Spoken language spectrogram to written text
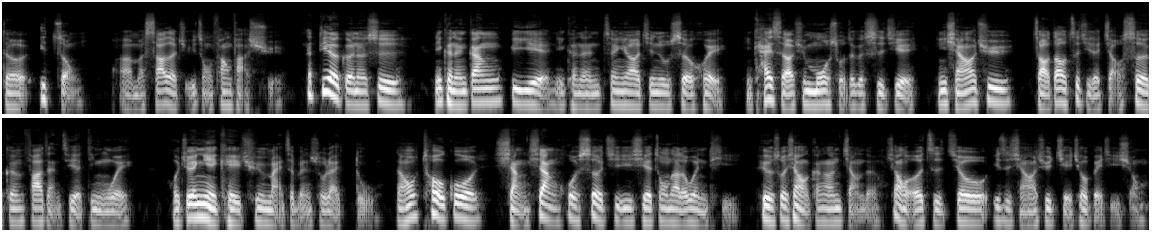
的一种。啊 m a s s a g e 一种方法学。那第二个呢，是你可能刚毕业，你可能正要进入社会，你开始要去摸索这个世界，你想要去找到自己的角色跟发展自己的定位。我觉得你也可以去买这本书来读，然后透过想象或设计一些重大的问题，譬如说像我刚刚讲的，像我儿子就一直想要去解救北极熊，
